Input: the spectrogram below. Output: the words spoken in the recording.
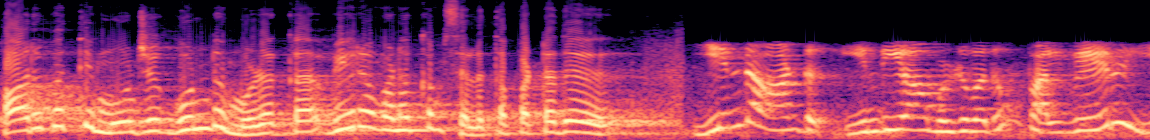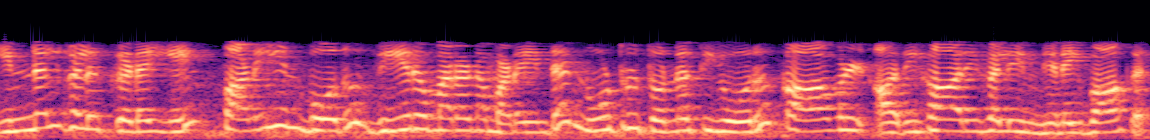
அறுபத்தி மூன்று குண்டு முழக்க வீர வணக்கம் செலுத்தப்பட்டது. இந்த ஆண்டு இந்தியா முழுவதும் பல்வேறு இன்னல்களுக்கிடையே பணியின் போது வீரமரணம் அடைந்த நூற்று தொண்ணூத்தி ஓரு காவல் அதிகாரிகளின் நினைவாக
